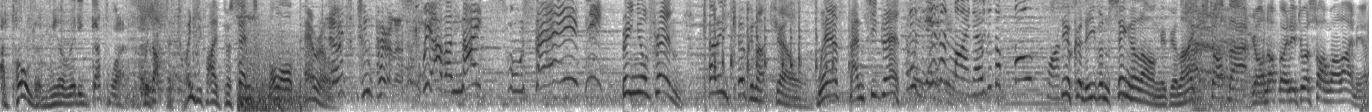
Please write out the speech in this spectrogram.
I told them we already got one. with up to 25% more peril. No, it's too perilous. We are the knights who say... Bring your friends. Carry coconut shells. Wear fancy dress. This isn't my nose, it's a false one. You could even sing along if you like. Stop that! You're not going into a song while I'm here.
